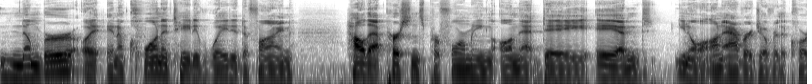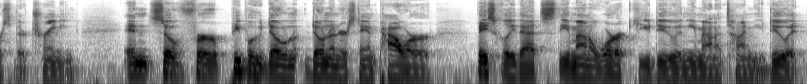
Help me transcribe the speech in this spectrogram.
number uh, and a quantitative way to define how that person's performing on that day and you know on average over the course of their training and so for people who don't don't understand power, basically that's the amount of work you do and the amount of time you do it.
